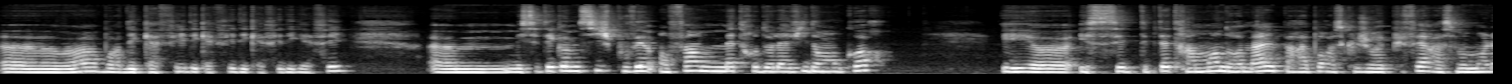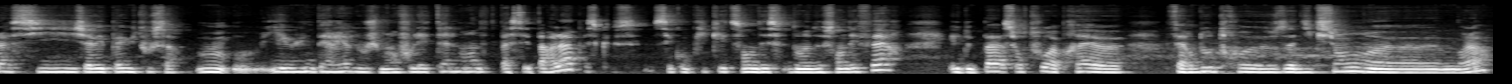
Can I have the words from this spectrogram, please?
Voilà, boire des cafés, des cafés, des cafés, des cafés. mais c'était comme si je pouvais enfin mettre de la vie dans mon corps euh, et, c'était peut-être un moindre mal par rapport à ce que j'aurais pu faire à ce moment-là si j'avais pas eu tout ça. Il y a eu une période où je m'en voulais tellement d'être passée par là parce que c'est compliqué de s'en, défaire et de pas surtout après euh, faire d'autres addictions, euh, voilà.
